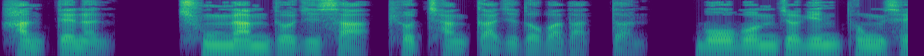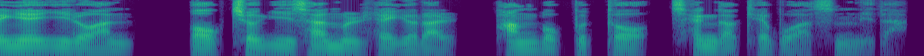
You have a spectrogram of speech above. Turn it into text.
한때는 충남도지사 표창까지도 받았던 모범적인 동생의 이러한 억척 이삶을 해결할 방법부터 생각해 보았습니다.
